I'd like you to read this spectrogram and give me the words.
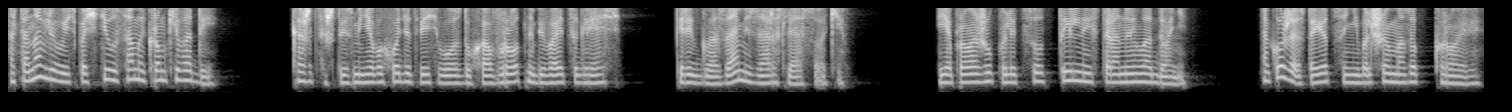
Останавливаюсь почти у самой кромки воды. Кажется, что из меня выходит весь воздух, а в рот набивается грязь. Перед глазами заросли осоки. Я провожу по лицу тыльной стороной ладони. На коже остается небольшой мазок крови.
